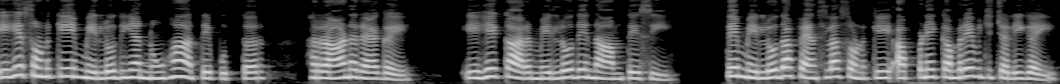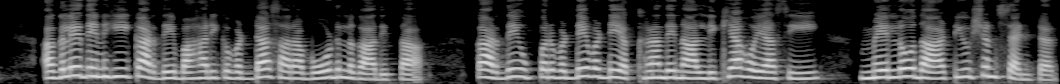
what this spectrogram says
ਇਹ ਸੁਣ ਕੇ ਮੇਲੋ ਦੀਆਂ ਨੂੰਹਾਂ ਅਤੇ ਪੁੱਤਰ ਹੈਰਾਨ ਰਹਿ ਗਏ। ਇਹ ਘਰ ਮੇਲੋ ਦੇ ਨਾਮ ਤੇ ਸੀ ਤੇ ਮੇਲੋ ਦਾ ਫੈਸਲਾ ਸੁਣ ਕੇ ਆਪਣੇ ਕਮਰੇ ਵਿੱਚ ਚਲੀ ਗਈ। ਅਗਲੇ ਦਿਨ ਹੀ ਘਰ ਦੇ ਬਾਹਰ ਇੱਕ ਵੱਡਾ ਸਾਰਾ ਬੋਰਡ ਲਗਾ ਦਿੱਤਾ। ਘਰ ਦੇ ਉੱਪਰ ਵੱਡੇ ਵੱਡੇ ਅੱਖਰਾਂ ਦੇ ਨਾਲ ਲਿਖਿਆ ਹੋਇਆ ਸੀ, ਮੇਲੋ ਦਾ ਟਿਊਸ਼ਨ ਸੈਂਟਰ।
